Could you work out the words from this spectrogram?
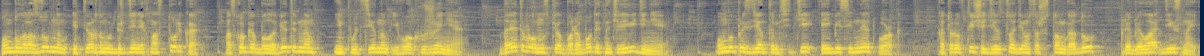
Он был разумным и твердым в убеждениях настолько, насколько было ветреным и импульсивным его окружение. До этого он успел поработать на телевидении. Он был президентом сети ABC Network, которую в 1996 году приобрела Disney.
